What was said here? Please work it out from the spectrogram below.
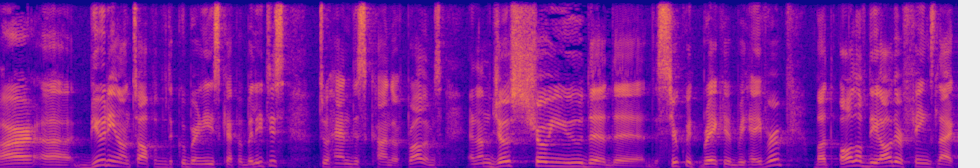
are uh, building on top of the Kubernetes capabilities to handle this kind of problems. And I'm just showing you the, the, the circuit breaker behavior, but all of the other things like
